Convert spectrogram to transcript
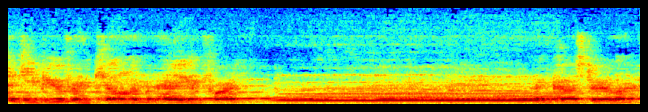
To keep you from killing him and hanging for it. That cost her her life.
